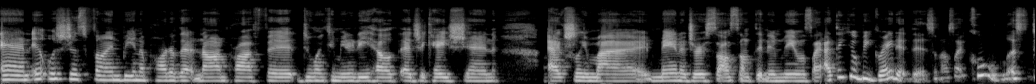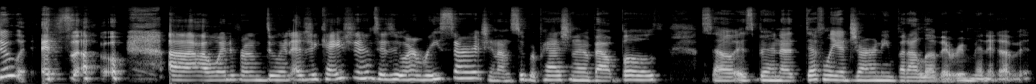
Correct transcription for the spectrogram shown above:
And it was just fun being a part of that nonprofit, doing community health education. Actually, my manager saw something in me and was like, I think you'll be great at this. And I was like, cool, let's do it. And so uh, I went from doing education to doing research, and I'm super passionate about both. So it's been a, definitely a journey, but I love every minute of it.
